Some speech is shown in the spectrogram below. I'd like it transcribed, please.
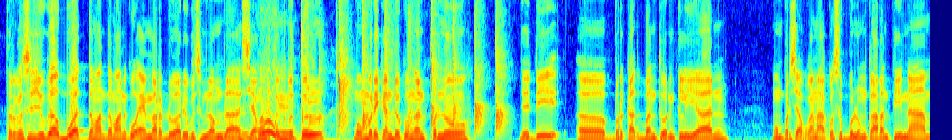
Terkhusus juga buat teman-temanku MR 2019 yang Oke. betul-betul memberikan dukungan penuh. Jadi eh, berkat bantuan kalian mempersiapkan aku sebelum karantina,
